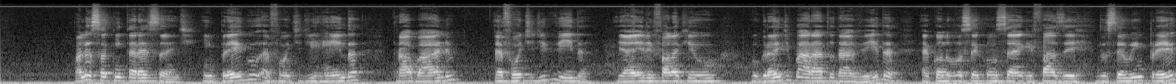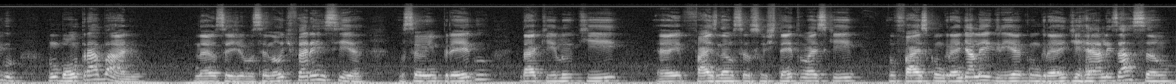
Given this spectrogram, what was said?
Olha só que interessante. Emprego é fonte de renda, trabalho é fonte de vida. E aí ele fala que o, o grande barato da vida é quando você consegue fazer do seu emprego um bom trabalho né? Ou seja, você não diferencia o seu emprego daquilo que é, faz né, o seu sustento, mas que o faz com grande alegria, com grande realização.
